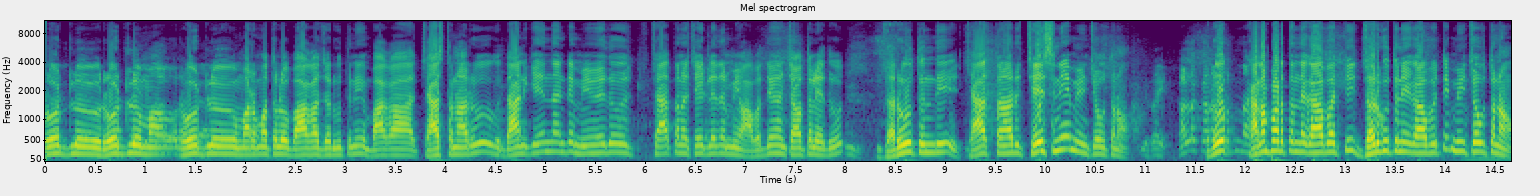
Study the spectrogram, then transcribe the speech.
రోడ్లు రోడ్లు రోడ్లు మరమ్మతులు బాగా జరుగుతున్నాయి బాగా చేస్తున్నారు. దానికి ఏంటంటే మేమేదో చేతన చేయట్లేదని మేము అబద్ధం ఉమ్. జరుగుతుంది చేస్తున్నారు చేసినే మేము చెబుతున్నాం. ఇప్పుడు కనపడుతుందా? కాబట్టి జరుగుతున్నాయి కాబట్టి మేము చెబుతున్నాం.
